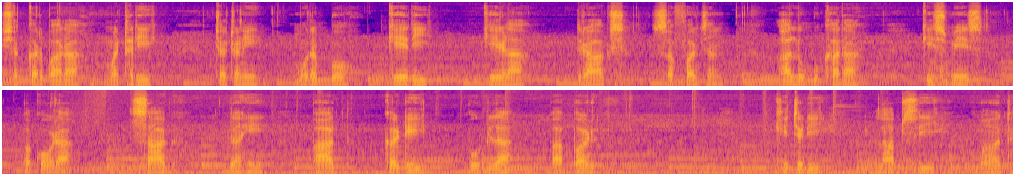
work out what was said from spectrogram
શક્કરપારા, મઠરી, ચટણી, મુરબ્બો, કેરી, કેળા દ્રાક્ષ, સફરજન, આલુ બુખારા, કિસમિસ, પકોડા શાક દહીં, ભાત, કઢી, પુડલા, પાપડ, ખીચડી, લાપસી, મધ,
